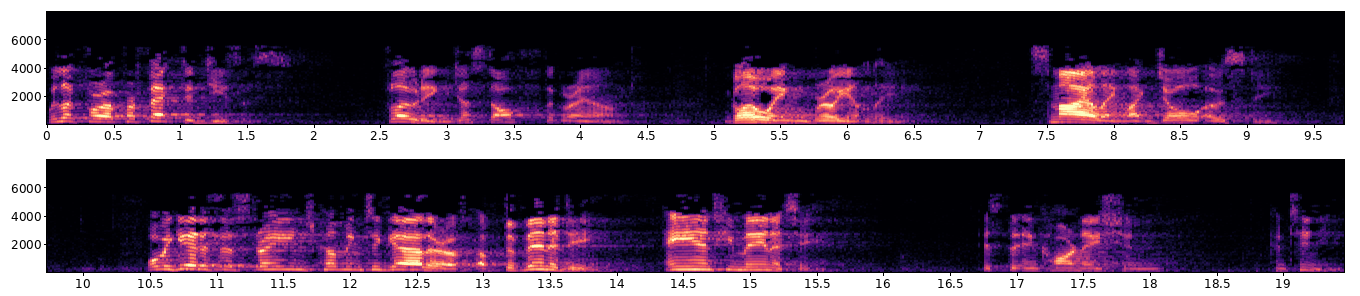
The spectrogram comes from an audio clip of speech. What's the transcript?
We look for a perfected Jesus, floating just off the ground glowing brilliantly, smiling like Joel Osteen. What we get is this strange coming together of, of divinity and humanity. It's the incarnation continued.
